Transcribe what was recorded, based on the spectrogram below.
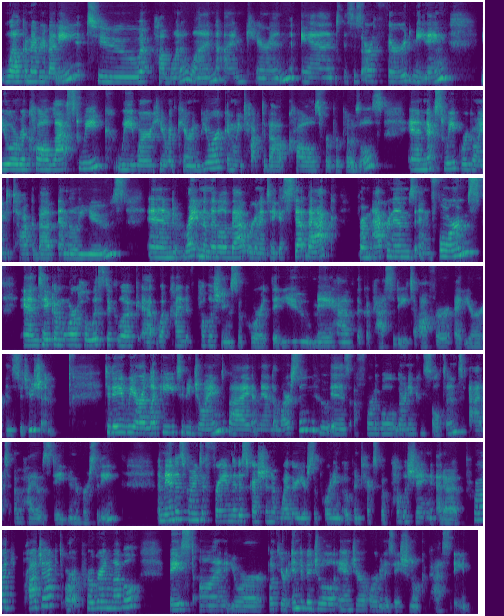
Welcome everybody to Pub 101. I'm Karen and this is our third meeting. You will recall last week we were here with Karen Bjork and we talked about calls for proposals. And next week we're going to talk about MOUs. And right in the middle of that, we're going to take a step back from acronyms and forms and take a more holistic look at what kind of publishing support that you may have the capacity to offer at your institution. Today, we are lucky to be joined by Amanda Larson, who is Affordable Learning Consultant at Ohio State University. Amanda is going to frame the discussion of whether you're supporting open textbook publishing at a pro project or a program level based on your both your individual and your organizational capacity.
